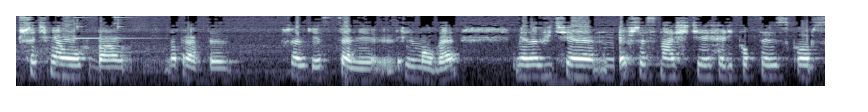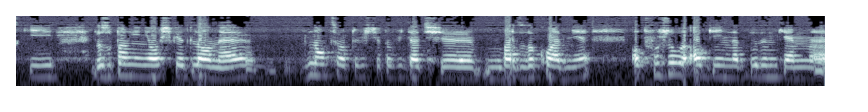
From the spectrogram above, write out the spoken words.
przyćmiało chyba naprawdę wszelkie sceny filmowe mianowicie F-16, helikoptery Skorski, to zupełnie nieoświetlone. W nocy oczywiście to widać e, bardzo dokładnie. Otworzyły ogień nad budynkiem e,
